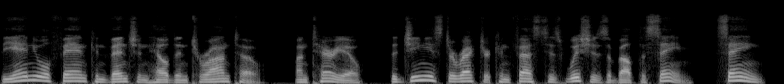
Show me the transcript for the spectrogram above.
the annual fan convention held in Toronto, Ontario, the genius director confessed his wishes about the same, saying,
